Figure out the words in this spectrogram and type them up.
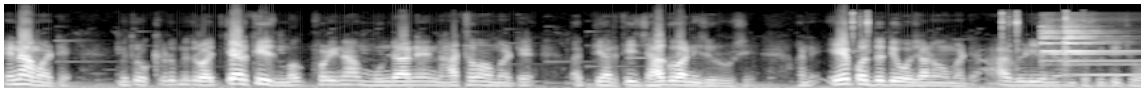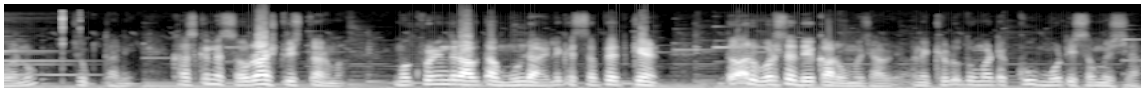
એના માટે, મિત્રો, ખેડૂત મિત્રો, અત્યારથી જ મગફળીના મુંડાને નાથવા માટે અત્યારથી જાગવાની જરૂર છે. અને એ પદ્ધતિઓ જાણવા માટે આ વિડીયોને અંત સુધી જોવાનું ચૂકતા નહીં. ખાસ કરીને સૌરાષ્ટ્ર વિસ્તારમાં મગફળી અંદર આવતા મુંડા એટલે કે સફેદ કેણ દર વર્ષે દેકારો મચાવે અને ખેડૂતો માટે ખૂબ મોટી સમસ્યા.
